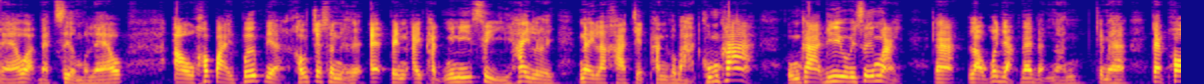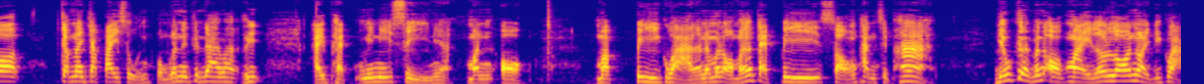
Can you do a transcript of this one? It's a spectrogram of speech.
แล้วอะแบตเสื่อมหมดแล้ว เอาเข้าไปปุ๊บเนี่ยเขาจะเสนอเป็น iPad mini 4 ให้เลยในราคา 7,000 กว่าบาท คุ้มค่า คุ้มค่าดีกว่าไปซื้อใหม่นะฮะเราก็อยากได้แบบนั้นใช่ไหมฮะแต่พอกำลังจะไปศูนย์ ผมก็นึกขึ้นได้ว่าเฮ้ย iPad mini 4 เนี่ยมันออกมาปีกว่าแล้วนะมันออกมาตั้งแต่ปี 2015 เดี๋ยวเกิดมันออกใหม่เรารอหน่อยดีกว่า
